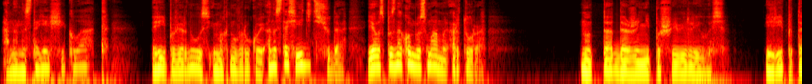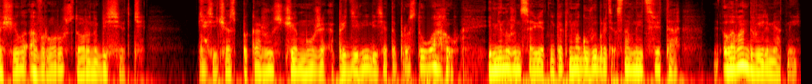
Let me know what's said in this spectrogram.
Она настоящий клад». Ри повернулась и махнула рукой. «Анастасия, идите сюда. Я вас познакомлю с мамой Артура». Но та даже не пошевелилась. Ири потащила Аврору в сторону беседки. «Я сейчас покажу, с чем мы уже определились. Это просто вау! И мне нужен совет. Никак не могу выбрать основные цвета. Лавандовый или мятный?»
